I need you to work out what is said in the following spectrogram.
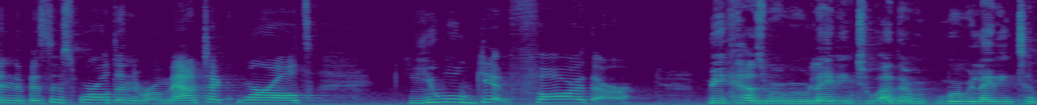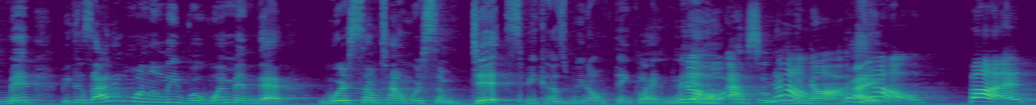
in the business world, in the romantic world. You will get farther. Because we're relating to other we're relating to men because I don't want to leave with women that we're sometimes we're some dits because we don't think like men. No, absolutely no, not. Right. No, but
